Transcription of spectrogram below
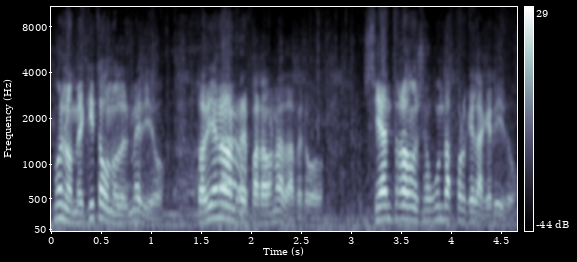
Bueno, me quita uno del medio. Todavía no han reparado nada, pero si ha entrado en segundas porque la ha querido.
